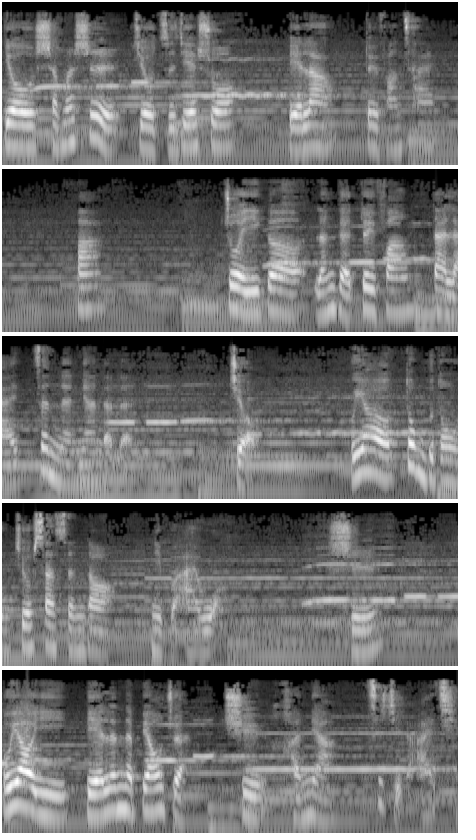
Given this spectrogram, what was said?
有什么事就直接说，别让对方猜。八，做一个能给对方带来正能量的人。九，不要动不动就上升到你不爱我。十，不要以别人的标准去衡量自己的爱情。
